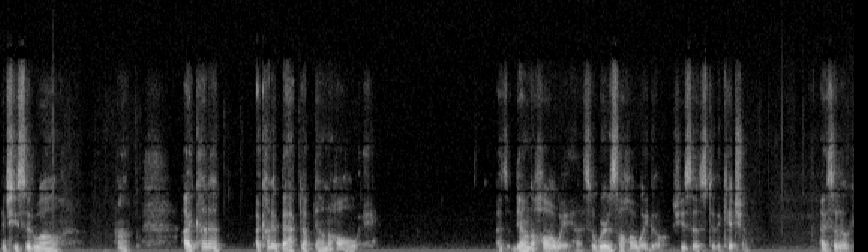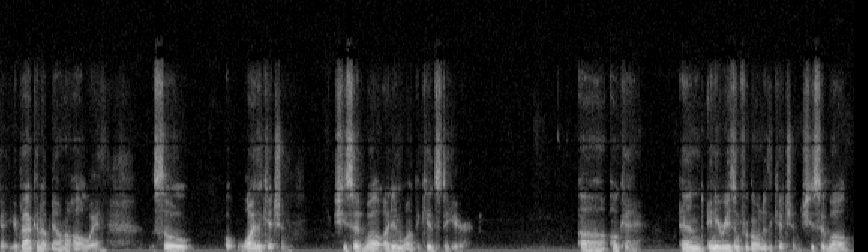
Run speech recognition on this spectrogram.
And she said, well, huh. I kind of I kind of backed up down the hallway. Down the hallway. I said, where does the hallway go? She says, to the kitchen. I said, okay, you're backing up down the hallway. So why the kitchen? She said, well, I didn't want the kids to hear. Uh, okay. And any reason for going to the kitchen? She said, well,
